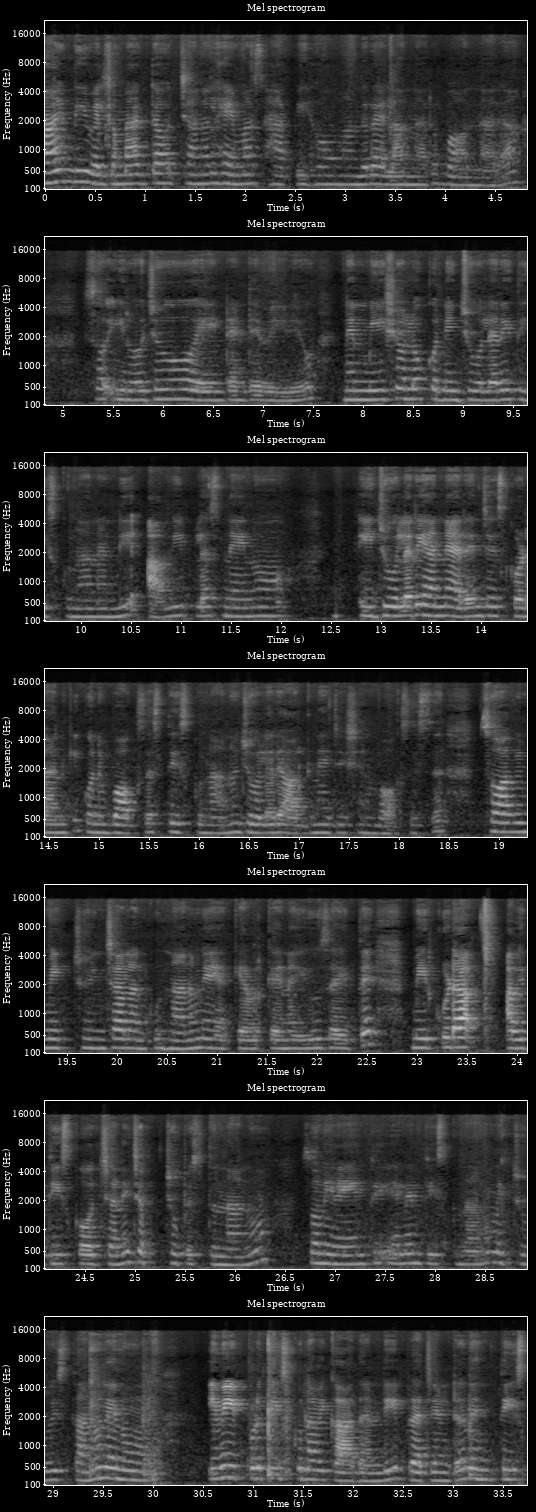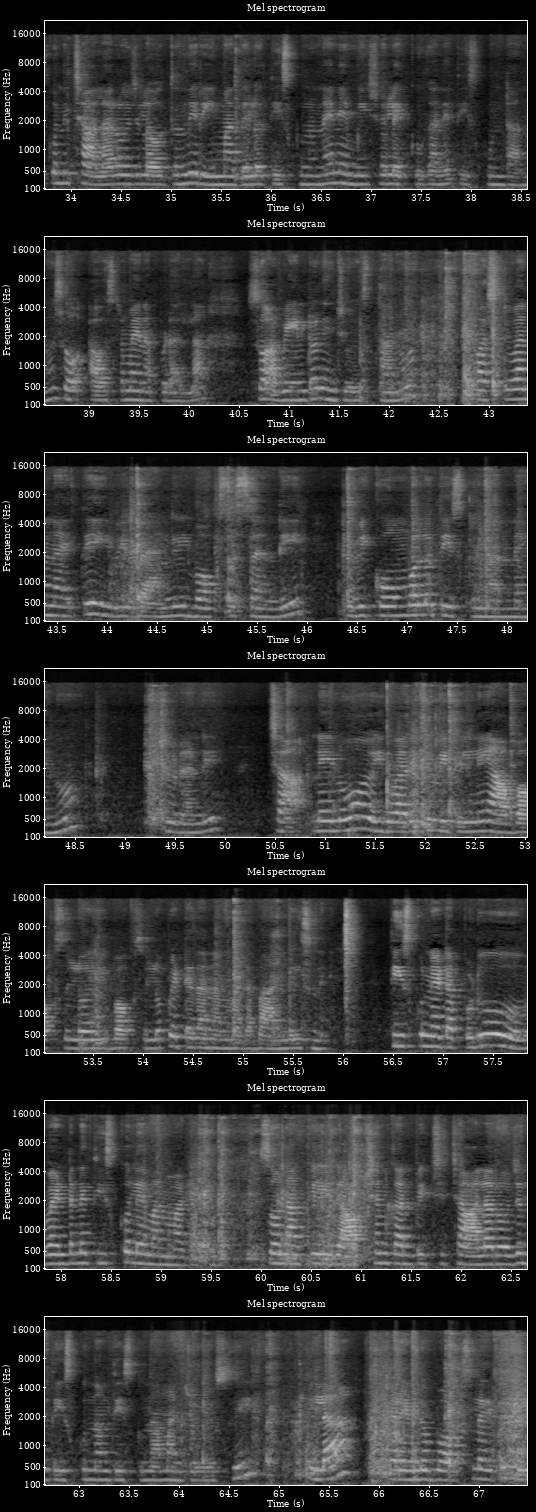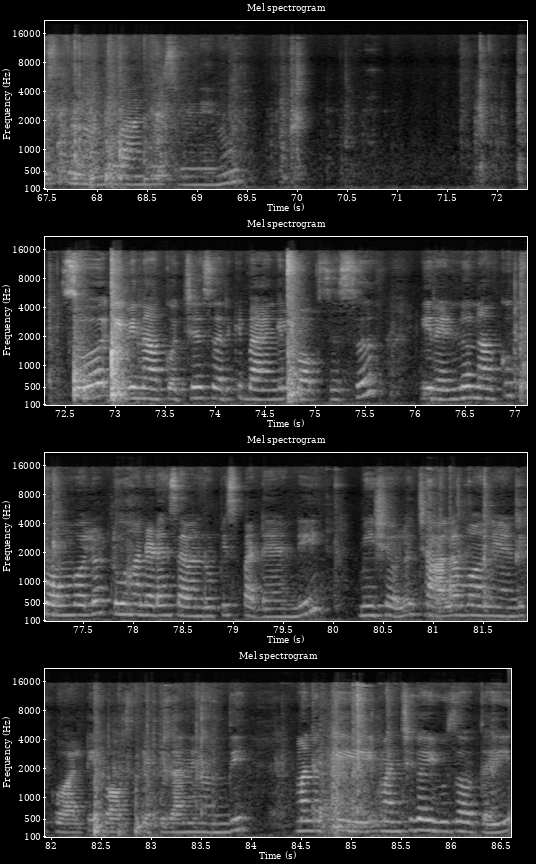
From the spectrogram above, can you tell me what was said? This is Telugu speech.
హాయ్ అండి welcome back to our channel Hema's happy home. అందరూ ఎలా ఉన్నారు? బాగున్నారా? సో ఈరోజు ఏంటంటే వీడియో నేను మీషోలో కొన్ని జ్యువెలరీ తీసుకున్నానండి. అవి ప్లస్ నేను ఈ జ్యువెలరీ అన్ని అరేంజ్ చేసుకోవడానికి కొన్ని బాక్సెస్ తీసుకున్నాను జ్యువెలరీ ఆర్గనైజేషన్ బాక్సెస్. సో అవి మీకు చూపించాలనుకుంటున్నాను. మీకు ఎవరికైనా యూజ్ అయితే మీరు కూడా అవి తీసుకోవచ్చని చెప్ చూపిస్తున్నాను. సో నేను ఏంటి ఏమేమి తీసుకున్నాను మీకు చూపిస్తాను. నేను ఇవి ఇప్పుడు తీసుకున్నవి కాదండి ప్రజెంట్. నేను తీసుకుని చాలా రోజులు అవుతుంది. ఈ మధ్యలో తీసుకుని ఉన్నాయి. నేను మీషోలో ఎక్కువగానే తీసుకుంటాను. సో అవసరమైనప్పుడల్లా. సో అవేంటో నేను చూపిస్తాను. ఫస్ట్ వన్ అయితే ఇవి బ్యాంగిల్ బాక్సెస్ అండి. ఇవి కోంబోలో తీసుకున్నాను నేను. చూడండి. చా నేను ఇదివరకు వీటిల్ని ఆ బాక్సుల్లో ఈ బాక్సుల్లో పెట్టేదాన్ని అనమాట బ్యాంగిల్స్ని. తీసుకునేటప్పుడు వెంటనే తీసుకోలేమన్నమాట అప్పుడు. సో నాకు ఇది ఆప్షన్ కనిపించి చాలా రోజులు తీసుకుందాం తీసుకుందాం అని చూసి ఇలా రెండు బాక్సులు అయితే తీసుకున్నాను బ్యాంగిల్స్వి నేను. సో ఇవి నాకు వచ్చేసరికి బ్యాంగిల్ బాక్సెస్. ఈ రెండు నాకు కోంబోలో two hundred and seven rupees పడ్డాయండి. మీషోలో చాలా బాగున్నాయండి. క్వాలిటీ బాక్స్ గట్టిగానే ఉంది. మనకి మంచిగా యూజ్ అవుతాయి.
